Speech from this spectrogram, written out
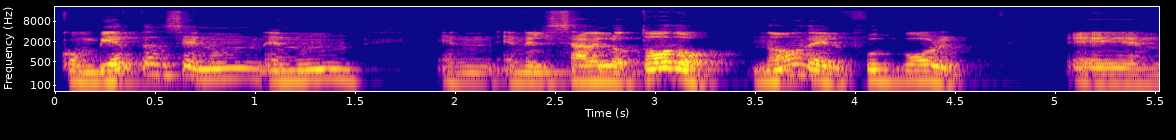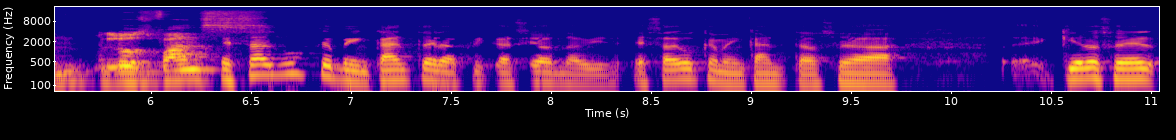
conviértanse en un, en un, en, el sábelo todo, ¿no? Del fútbol. Eh, los fans. Es algo que me encanta de la aplicación, David. Es algo que me encanta. O sea, quiero saber,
